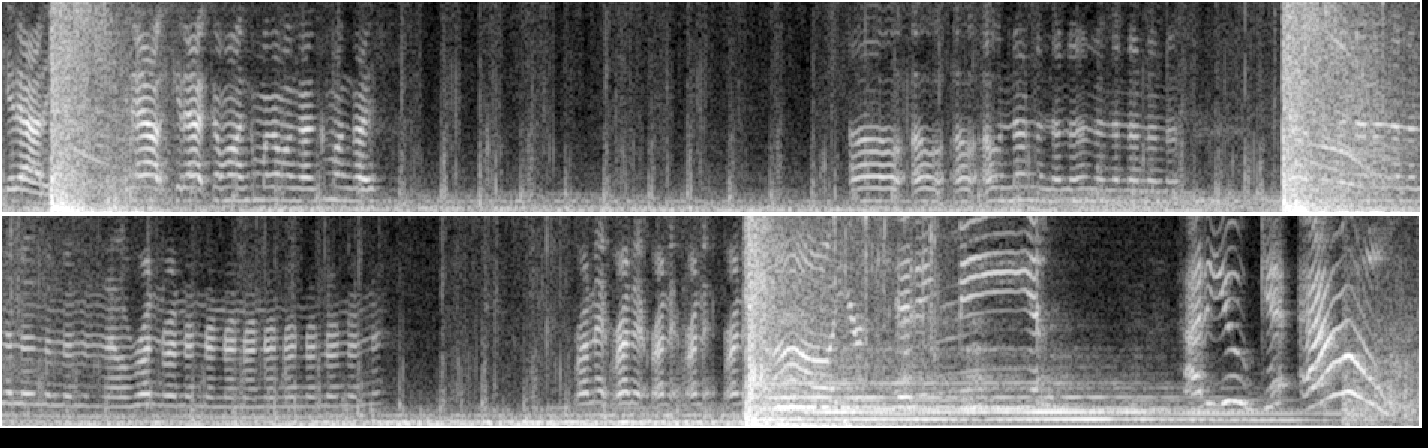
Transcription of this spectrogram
Get out of here. Get out, get out. Come on, come on, come on, come on, guys. Oh, oh, oh, oh, no, no, no, no, no, no, no, no, no. No, no, no, no, no, no, no, no, no, no. Run, run, run, run, run, run, run, run, run, run, run. Run it, run it, run it, run it, run it. Oh, you're kidding me. How do you get out?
